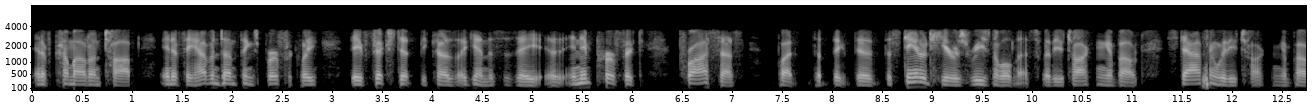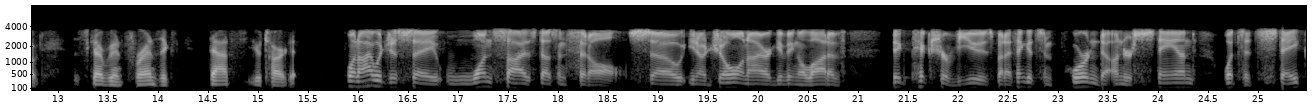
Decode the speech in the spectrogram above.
and have come out on top. And if they haven't done things perfectly, they've fixed it because again, this is a an imperfect process but the, the, the standard here is reasonableness. Whether you're talking about staffing, whether you're talking about discovery and forensics, that's your target. Well, I would just say one size doesn't fit all. So, you know, Joel and I are giving a lot of big picture views, but I think it's important to understand what's at stake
